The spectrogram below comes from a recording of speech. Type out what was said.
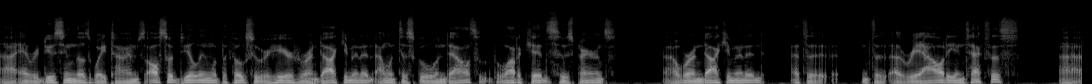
uh, and reducing those wait times. Also dealing with the folks who are here who are undocumented. I went to school in Dallas with a lot of kids whose parents uh, were undocumented. That's a, it's a, a reality in Texas. Uh,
